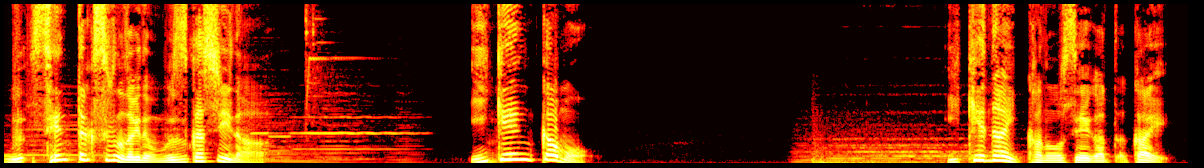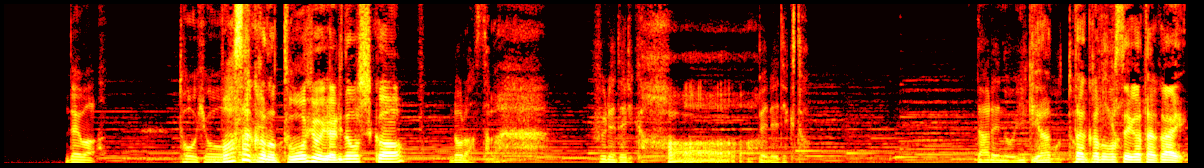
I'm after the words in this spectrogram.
む選択するのだけでも難しいな。いけんかも。いけない可能性が高い。では投票をまさかの投票やり直しか？ロラン様フレデリカはあ。ベネディクト誰の意見をやった可能性が高い。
